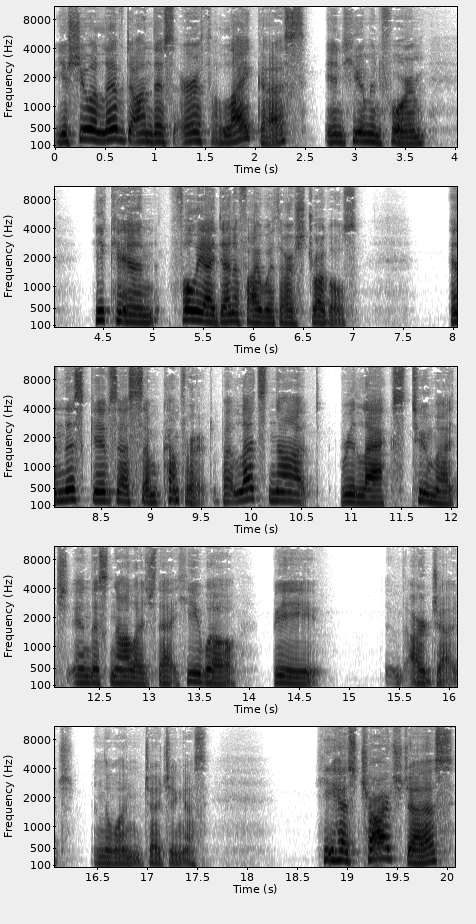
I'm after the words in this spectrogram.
Yeshua lived on this earth like us in human form. He can fully identify with our struggles. And this gives us some comfort. But let's not relax too much in this knowledge that he will be our judge and the one judging us. He has charged us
